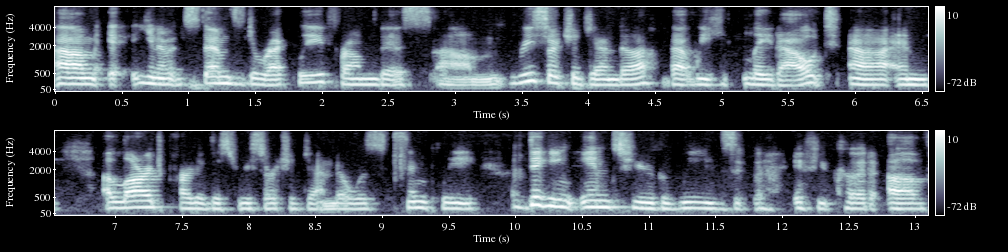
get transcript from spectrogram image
um, it you know, it stems directly from this um, research agenda that we laid out, uh, and a large part of this research agenda was simply digging into the weeds, if you could, of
